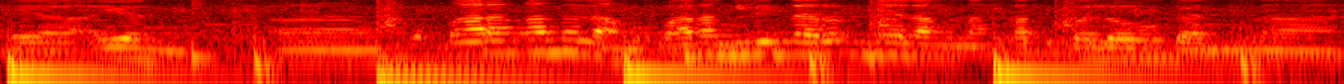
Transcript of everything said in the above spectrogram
Kaya ayun, um, parang ano lang, parang linaro niya lang ng katbalogan na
